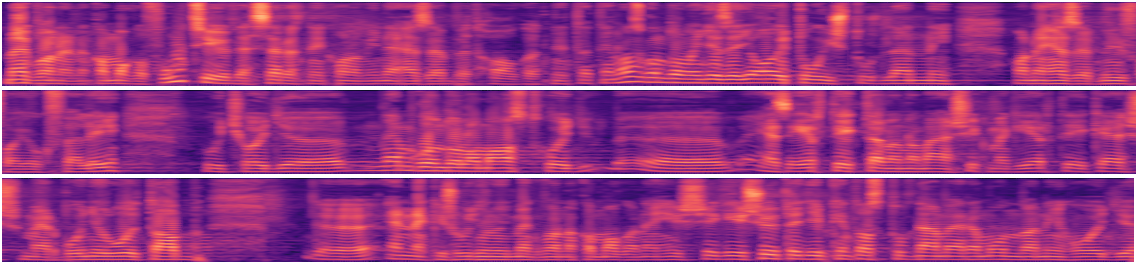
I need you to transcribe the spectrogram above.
megvan ennek a maga funkció, de szeretnék valami nehezebbet hallgatni. Tehát én azt gondolom, hogy ez egy ajtó is tud lenni a nehezebb műfajok felé, úgyhogy nem gondolom azt, hogy ez értéktelen, a másik meg értékes, mert bonyolultabb, ennek is ugyanúgy megvannak a maga nehézségei, sőt egyébként azt tudnám erre mondani, hogy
